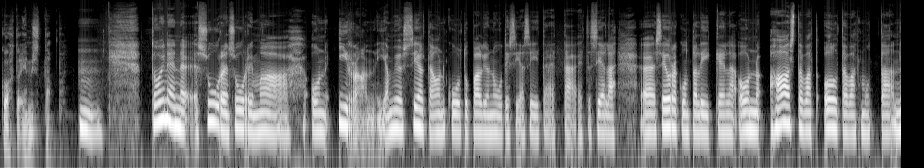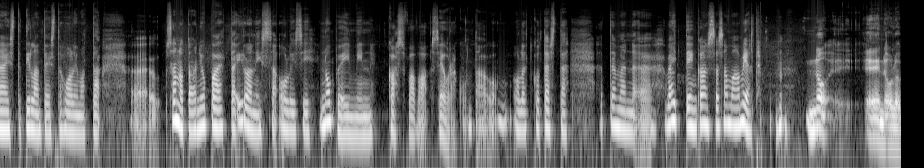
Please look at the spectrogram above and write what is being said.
kohta ihmiset tappoi. Mm. Toinen suuren suuri maa on Iran ja myös sieltä on kuultu paljon uutisia siitä, että, että siellä seurakuntaliikkeellä on haastavat oltavat, mutta näistä tilanteista huolimatta sanotaan jopa, että Iranissa olisi nopeimmin kasvava seurakunta. Oletko tästä tämän väitteen kanssa samaa mieltä? No en ole,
